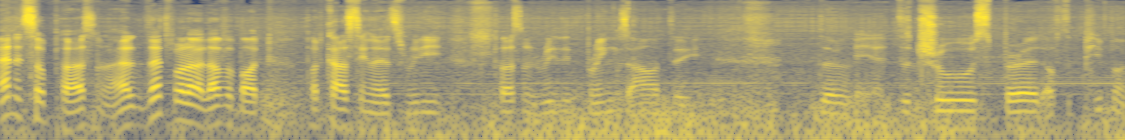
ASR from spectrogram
and it's so personal. I, that's what I love about podcasting. That it's really personal. Really brings out the the Yeah. the true spirit of the people.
